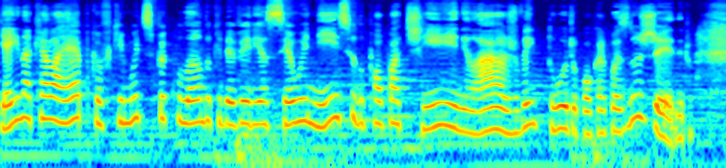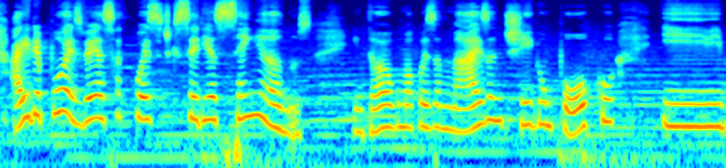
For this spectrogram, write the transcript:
E aí, naquela época, eu fiquei muito especulando que deveria ser o início do Palpatine lá, a juventude, ou qualquer coisa do gênero. Aí depois veio essa coisa de que seria 100 anos. Então é alguma coisa mais antiga um pouco e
